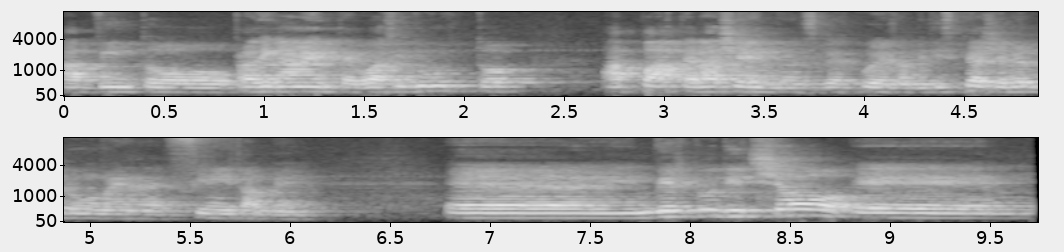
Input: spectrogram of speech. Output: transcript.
Ha vinto praticamente quasi tutto, a parte la Champions per quella, mi dispiace per lui ma è finita a me. Eh, in virtù di ciò eh,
